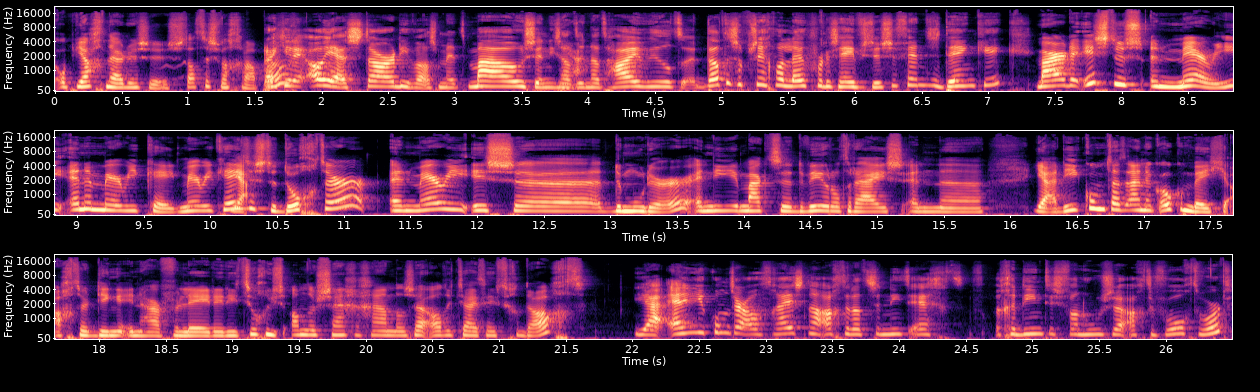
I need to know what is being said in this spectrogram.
op jacht naar de zus. Dat is wel grappig. Dat je denkt, oh ja, Star die was met Mouse en die zat Ja. in dat high wheel. Dat is op zich wel leuk voor de Zeven Zussen fans, denk ik. Maar er is dus een Mary en een Mary Kate. Mary Kate Ja. is de dochter en Mary is eh, de moeder. En die maakt eh, de wereldreis. En eh, ja, die komt uiteindelijk ook een beetje achter dingen in haar verleden... die toch iets anders zijn gegaan dan zij al die tijd heeft gedacht. Ja, en je komt er al vrij snel achter dat ze niet echt gediend is van hoe ze achtervolgd wordt.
